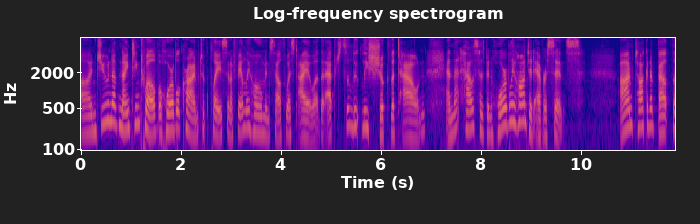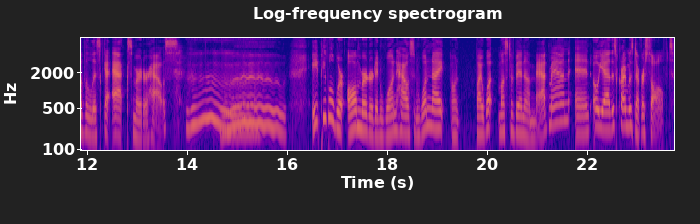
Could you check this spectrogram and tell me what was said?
Uh, in June of 1912, a horrible crime took place in a family home in southwest Iowa that absolutely shook the town, and that house has been horribly haunted ever since. I'm talking about the Villisca Axe murder house. Ooh. Eight people were all murdered in one house in one night on by what must have been a madman, and oh yeah, this crime was never solved.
